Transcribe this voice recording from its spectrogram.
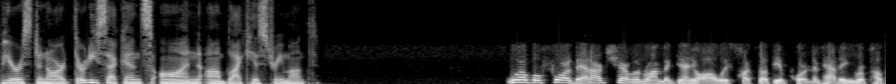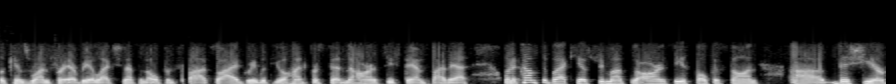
Paris Dennard, 30 seconds on um, Black History Month. Well, before that, our chairman, Ronna McDaniel, always talks about the importance of having Republicans run for every election as an open spot. So I agree with you 100%, and the RNC stands by that. When it comes to Black History Month, the RNC is focused on uh, this year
